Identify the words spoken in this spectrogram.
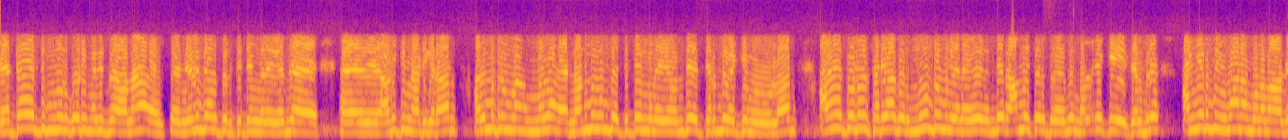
எட்டாயிரத்தி முந்நூறு கோடி மதிப்பிலான நெடுஞ்சாலைத்துறை திட்டங்களை வந்து அஹ், அடிக்கல் நாட்டுகிறார். அது மட்டும் இல்லாமல் நடந்து கொண்ட திட்டங்களை வந்து திறந்து வைக்க உள்ளார். அதனைத் தொடர்ந்து சரியாக ஒரு மூன்று மணி அளவில் வந்து ராமேஸ்வரத்தில் இருந்து மதுரைக்கு சென்று அங்கிருந்து விமானம் மூலமாக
